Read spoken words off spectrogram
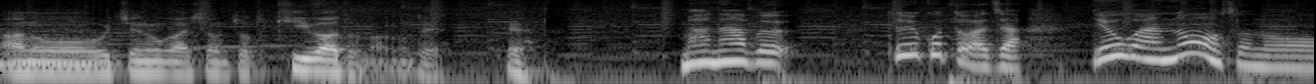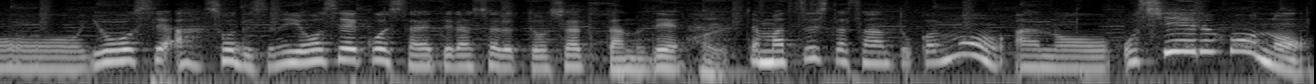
あのうちの会社のちょっとキーワードなので、え。学ぶということはじゃあヨガのその養成あそうですね。養成講師されていらっしゃるっておっしゃってたので、はい、じゃ松下さんとかもあの教える方の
